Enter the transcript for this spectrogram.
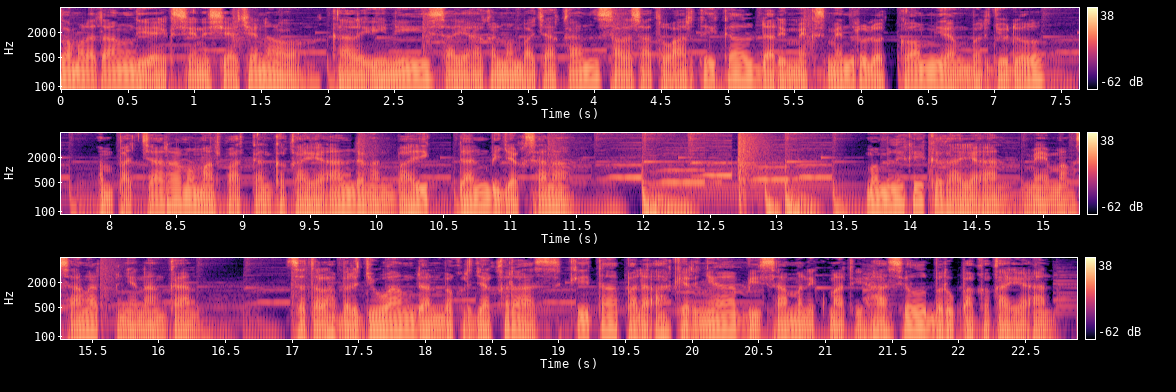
Selamat datang di Exyonesia Channel. Kali ini saya akan membacakan salah satu artikel dari maxmenru.com yang berjudul 4 cara memanfaatkan kekayaan dengan baik dan bijaksana. Memiliki kekayaan memang sangat menyenangkan. Setelah berjuang dan bekerja keras, kita pada akhirnya bisa menikmati hasil berupa kekayaan.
